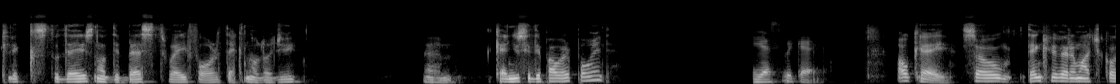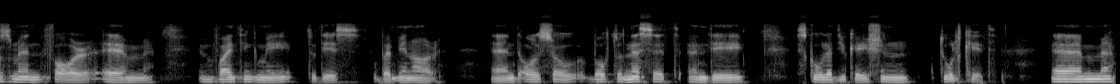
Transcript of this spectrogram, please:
Clicks today is not the best way for technology. Um, can you see the PowerPoint? Yes, we can. Okay, so thank you very much, Cosmin, for um, inviting me to this webinar and also both to Neset and the School Education Toolkit. Um,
